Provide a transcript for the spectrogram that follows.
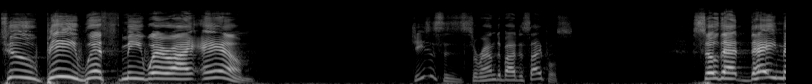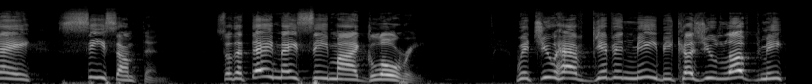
to be with me where I am. Jesus is surrounded by disciples so that they may see something, so that they may see my glory, which you have given me because you loved me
